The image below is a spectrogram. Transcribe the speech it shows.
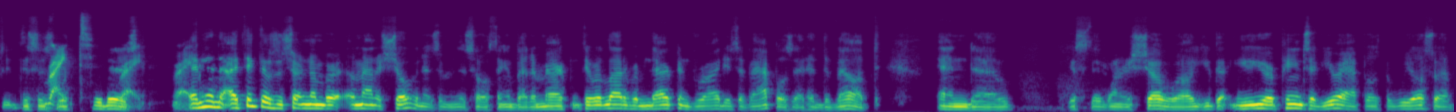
this is right, what it is. Right. Right. And then I think there was a certain number amount of chauvinism in this whole thing about American. There were a lot of American varieties of apples that had developed, and uh, guess they wanted to show, well, you got you Europeans have your apples, but we also have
